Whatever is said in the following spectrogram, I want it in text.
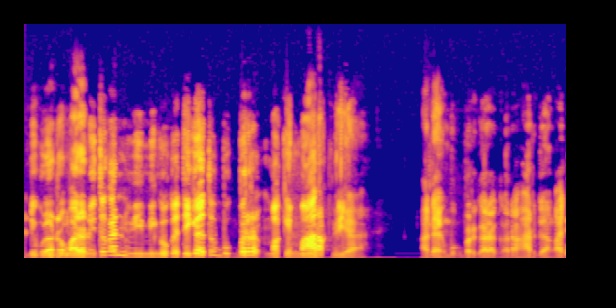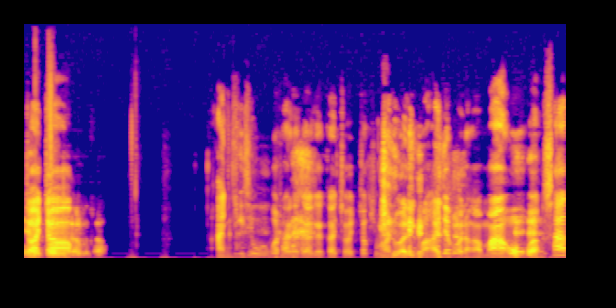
di bulan Ramadan itu kan di minggu ketiga tuh bukber makin marak nih. Iya. Ada yang bukber gara-gara harga nggak Ya, betul, cocok. betul, betul. Anjing sih bukber harga-harga gak cocok cuma 25 aja pada nggak mau bangsat.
